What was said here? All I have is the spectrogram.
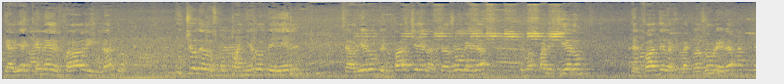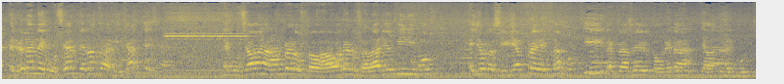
que había quien le estaba vigilando. Muchos de los compañeros de él se abrieron del parche de la clase obrera, desaparecieron del FAS de la, la clase obrera, pero eran negociantes, eran traficantes. Negociaban a nombre de los trabajadores los salarios mínimos, ellos recibían preventa y la clase obrera llevando el punto.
